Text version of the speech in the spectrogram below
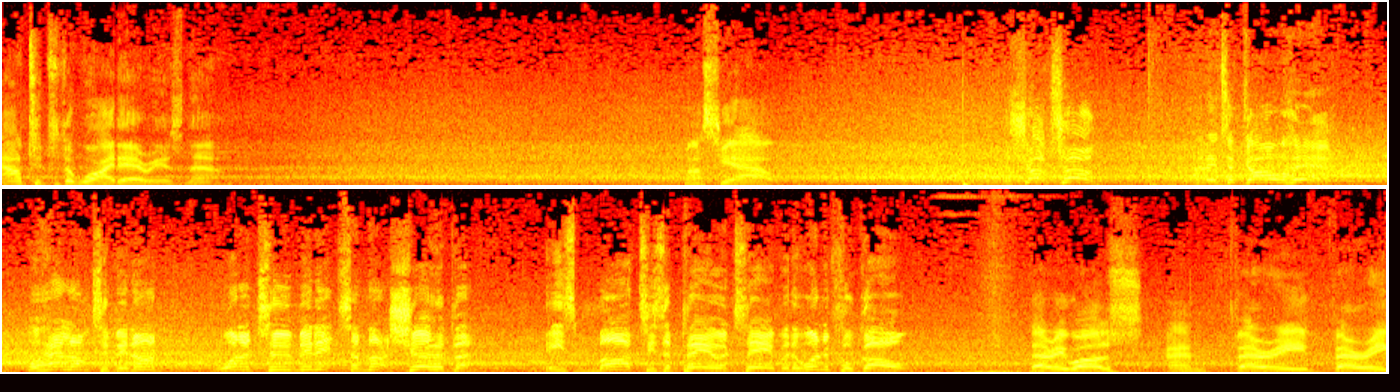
Out into the wide areas now. Martial. The shot's on! And it's a goal here. Well, how long's he been on? One or two minutes, I'm not sure, but he's marked his appearance here with a wonderful goal. There he was, and very, very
